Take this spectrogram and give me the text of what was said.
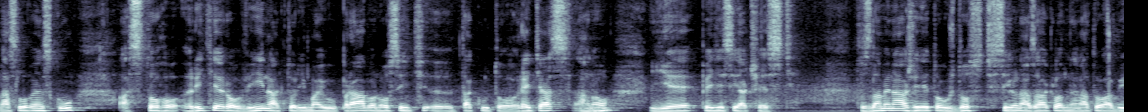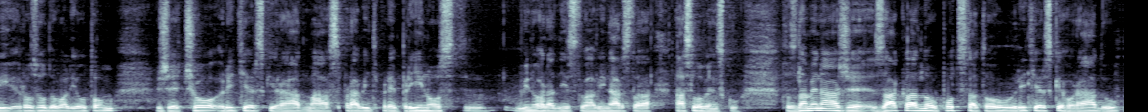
na Slovensku a z toho rytierov vína, ktorí majú právo nosiť e, takúto reťaz, áno, je 56. To znamená, že je to už dosť silná základná na to, aby rozhodovali o tom, že čo rytierský rád má spraviť pre prínos vinohradníctva a vinárstva na Slovensku. To znamená, že základnou podstatou rytierského rádu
